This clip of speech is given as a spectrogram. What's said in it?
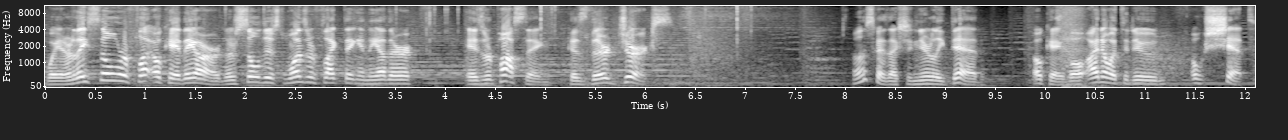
Wait, are they still reflect? Okay, they are. They're still just one's reflecting and the other is riposting because they're jerks. Well, this guy's actually nearly dead. Okay, well, I know what to do. Oh, shit.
